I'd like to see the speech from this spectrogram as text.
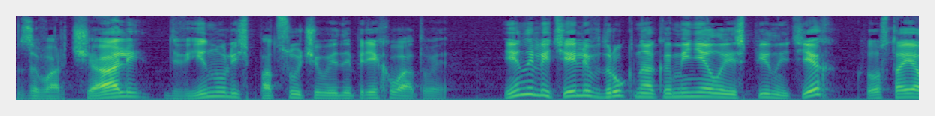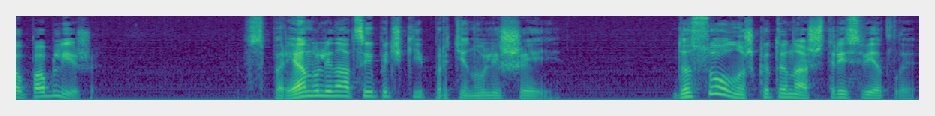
заворчали, двинулись, подсучивая да перехватывая, и налетели вдруг на окаменелые спины тех, кто стоял поближе. Вспрянули на цыпочки, протянули шеи. «Да солнышко ты наш, тресветлое!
